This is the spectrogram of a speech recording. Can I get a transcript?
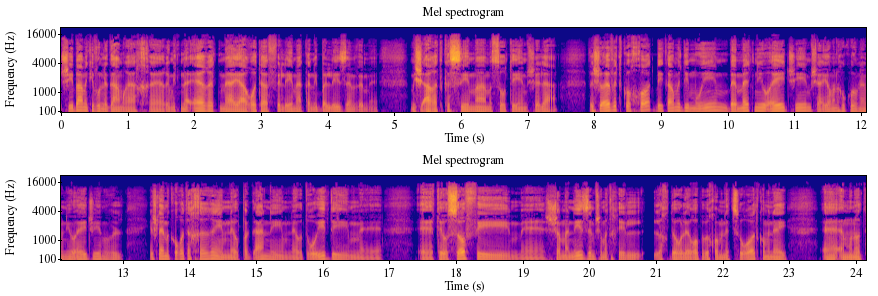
שהיא באה מכיוון לגמרי אחר, היא מתנערת מהיערות האפלים, מהקניבליזם ומשאר הטקסים המסורתיים שלה, ושואבת כוחות בעיקר מדימויים באמת ניו אייג'ים, שהיום אנחנו קוראים להם ניו אייג'ים, אבל יש להם מקורות אחרים, נאו-פגאנים, נאו-דרואידים, אה, אה, תיאוסופים, אה, שמניזם שמתחיל לחדור לאירופה בכל מיני צורות, כל מיני אה, אמונות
